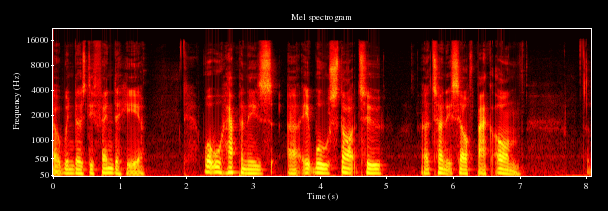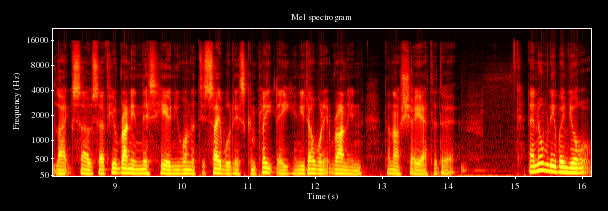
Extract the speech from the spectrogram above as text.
uh, Windows Defender here what will happen is uh, it will start to uh, turn itself back on like so. So if you're running this here and you want to disable this completely and you don't want it running then I'll show you how to do it. Now normally when you're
